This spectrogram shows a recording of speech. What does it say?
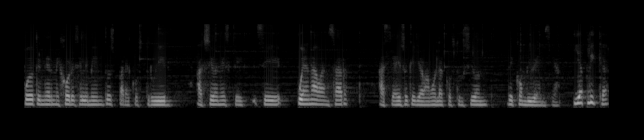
puedo tener mejores elementos para construir acciones que se puedan avanzar hacia eso que llamamos la construcción de convivencia. Y aplica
